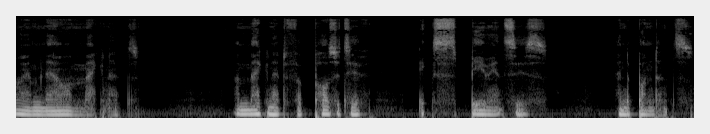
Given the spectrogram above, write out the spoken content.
I am now a magnet, a magnet for positive experiences and abundance.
